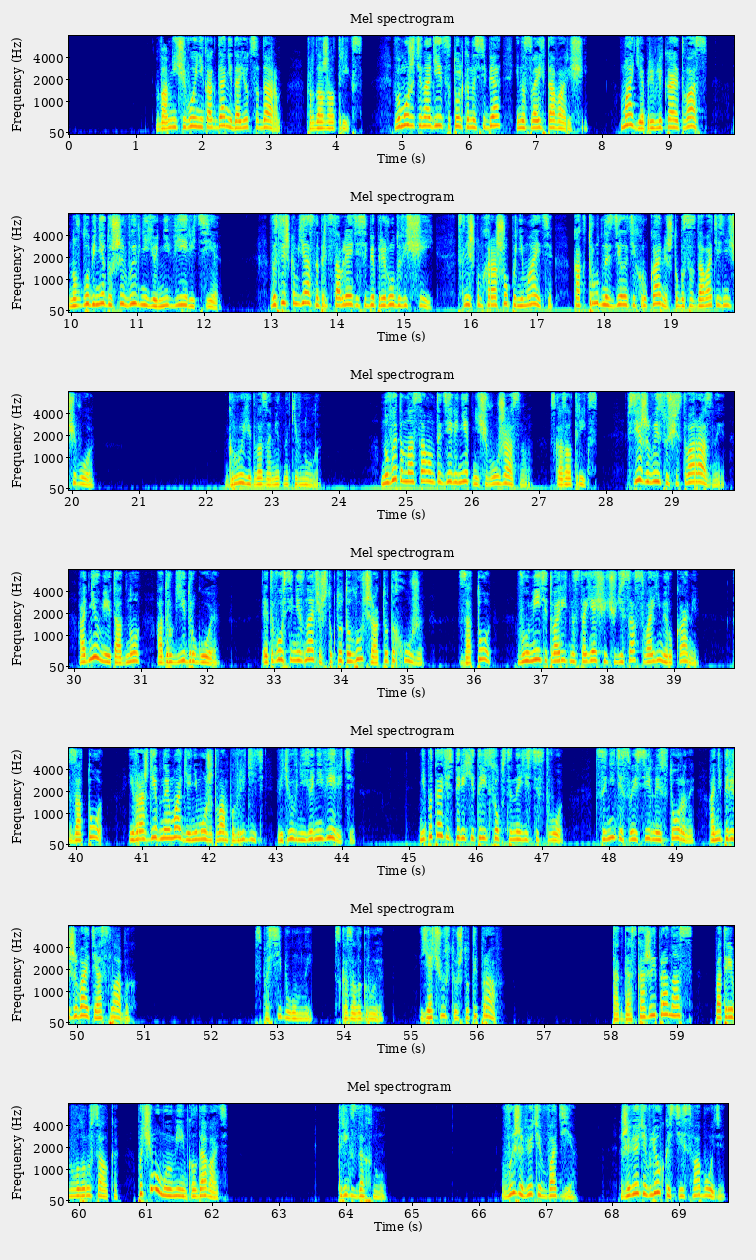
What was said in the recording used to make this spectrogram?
— Вам ничего и никогда не дается даром, — продолжал Трикс. — Вы можете надеяться только на себя и на своих товарищей. Магия привлекает вас, но в глубине души вы в нее не верите. Вы слишком ясно представляете себе природу вещей, слишком хорошо понимаете, как трудно сделать их руками, чтобы создавать из ничего. Гроя едва заметно кивнула. — Но в этом на самом-то деле нет ничего ужасного, — сказал Трикс. — Все живые существа разные. Одни умеют одно, а другие — другое. Это вовсе не значит, что кто-то лучше, а кто-то хуже. Зато вы умеете творить настоящие чудеса своими руками. Зато и враждебная магия не может вам повредить, ведь вы в нее не верите. Не пытайтесь перехитрить собственное естество. Цените свои сильные стороны, а не переживайте о слабых. — Спасибо, умный, — сказала Груя. — Я чувствую, что ты прав. — Тогда скажи и про нас, — потребовала русалка. — Почему мы умеем колдовать? Трик вздохнул. — Вы живете в воде, живете в легкости и свободе.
